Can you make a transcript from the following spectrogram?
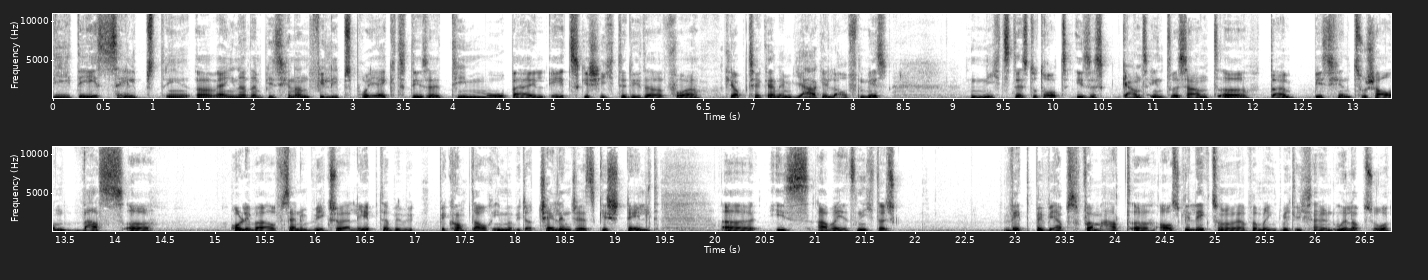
Die Idee selbst äh, erinnert ein bisschen an Philips Projekt, diese T-Mobile AIDS-Geschichte, die da vor, glaube circa einem Jahr gelaufen ist. Nichtsdestotrotz ist es ganz interessant, äh, da ein bisschen zu schauen, was äh, Oliver auf seinem Weg so erlebt. Er be bekommt da auch immer wieder Challenges gestellt, äh, ist aber jetzt nicht als Wettbewerbsformat äh, ausgelegt, sondern er verbringt wirklich seinen Urlaub so.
